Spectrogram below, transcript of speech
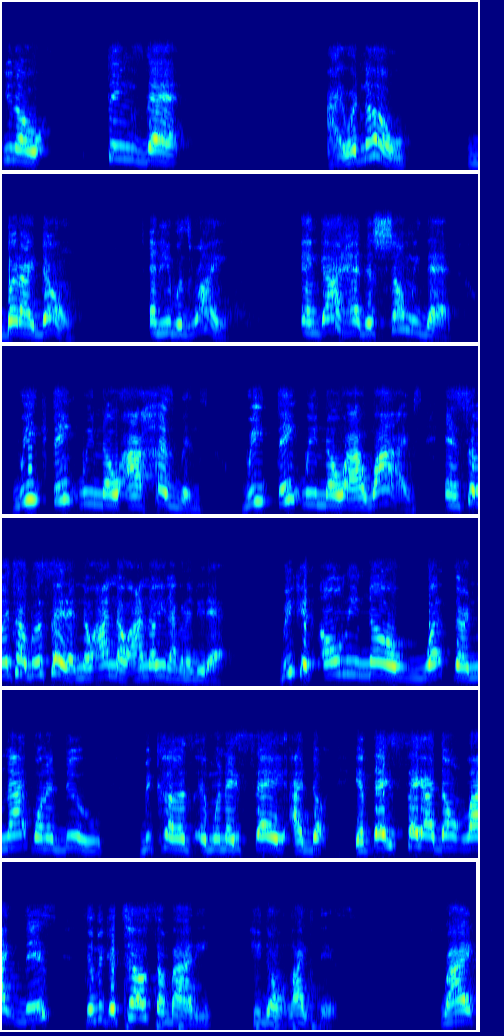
you know, things that I would know, but I don't. And he was right. And God had to show me that. We think we know our husbands. We think we know our wives. And so many times we'll say that. No, I know. I know you're not going to do that. We can only know what they're not going to do because when they say, I don't, if they say I don't like this, then we could tell somebody he don't like this. Right?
